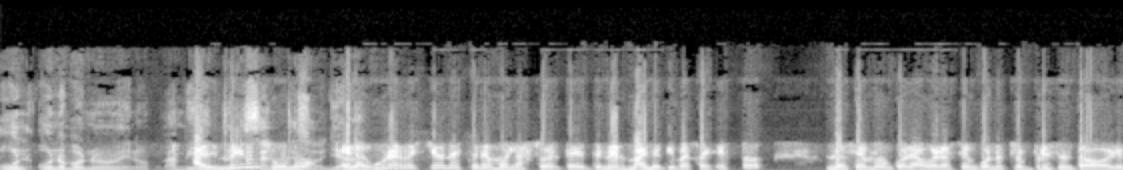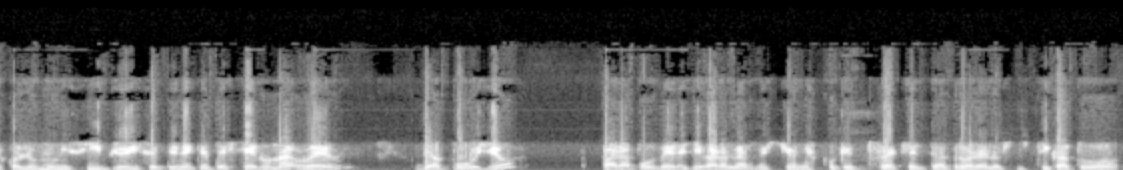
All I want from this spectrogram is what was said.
un, uno por menos. Al menos uno. Eso, en algunas regiones tenemos la suerte de tener más. Lo que pasa es que esto lo hacemos en colaboración con nuestros presentadores, con los municipios, y se tiene que tejer una red de apoyo para poder llegar a las regiones, porque tú sabes que el teatro, la logística, todo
